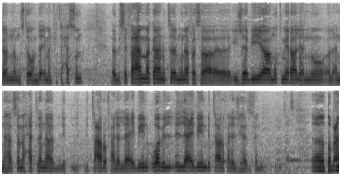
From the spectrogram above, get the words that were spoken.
كان مستواهم دائما في تحسن. بصفة عامة كانت المنافسة إيجابية مثمرة لأنه لأنها سمحت لنا بالتعرف على اللاعبين وللاعبين بالتعرف على الجهاز الفني. ممتاز. طبعا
